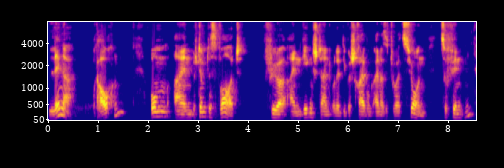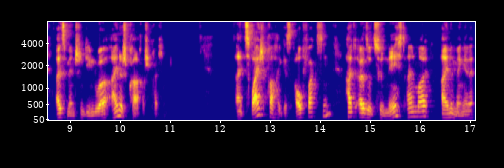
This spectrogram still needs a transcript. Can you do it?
länger brauchen, um ein bestimmtes Wort für einen Gegenstand oder die Beschreibung einer Situation zu finden, als Menschen, die nur eine Sprache sprechen. Ein zweisprachiges Aufwachsen hat also zunächst einmal eine Menge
